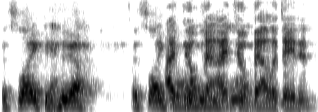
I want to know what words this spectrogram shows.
it's like yeah, it's like I feel va- I feel validated.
